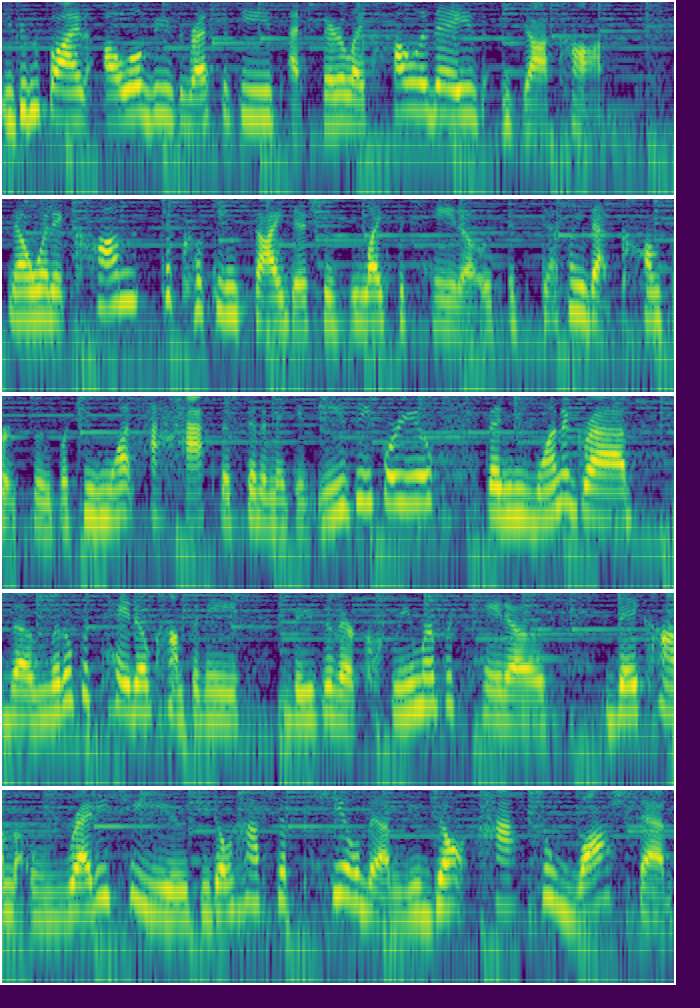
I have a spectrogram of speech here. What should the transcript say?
You can find all of these recipes at fairlifeholidays.com. Now, when it comes to cooking side dishes like potatoes, it's definitely that comfort food, but you want a hack that's gonna make it easy for you, then you wanna grab the Little Potato Company. These are their creamer potatoes. They come ready to use. You don't have to peel them. You don't have to wash them.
